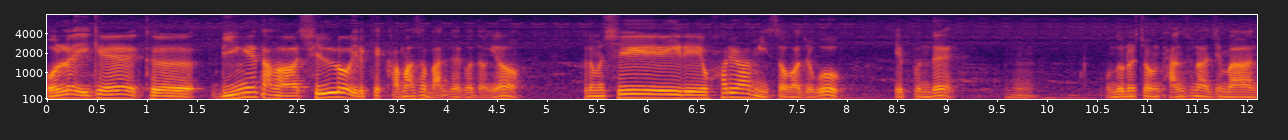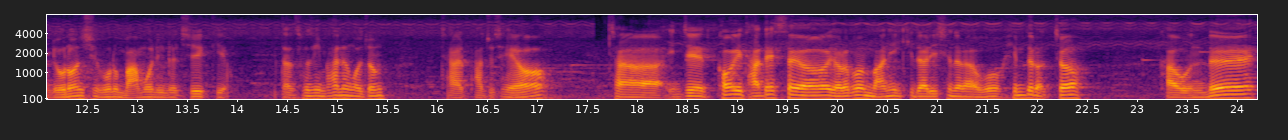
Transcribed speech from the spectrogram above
원래 이게 그 링에다가 실로 이렇게 감아서 만들거든요. 그러면 실이 화려함이 있어가지고 예쁜데 음, 오늘은 좀 단순하지만 이런 식으로 마무리를 지을게요. 일단 선생님 하는 거 좀 잘 봐주세요. 자, 이제 거의 다 됐어요. 여러분 많이 기다리시느라고 힘들었죠? 가운데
